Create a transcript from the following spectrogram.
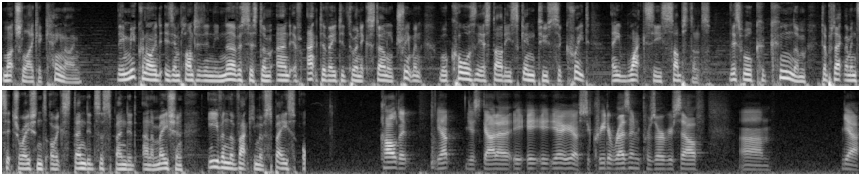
much like a canine. The mucranoid is implanted in the nervous system and if activated through an external treatment will cause the Astartes skin to secrete a waxy substance. This will cocoon them to protect them in situations of extended suspended animation, even the vacuum of space. Called it. Yep. Just gotta, it, it, yeah, yeah. Secrete a resin, preserve yourself. Um, yeah.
